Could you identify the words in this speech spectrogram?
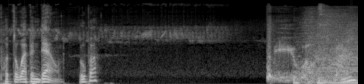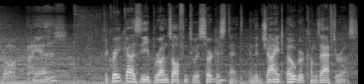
put the weapon down. Oopa? Yes? The great Gazib runs off into a circus hmm? tent, and the giant ogre comes after us.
